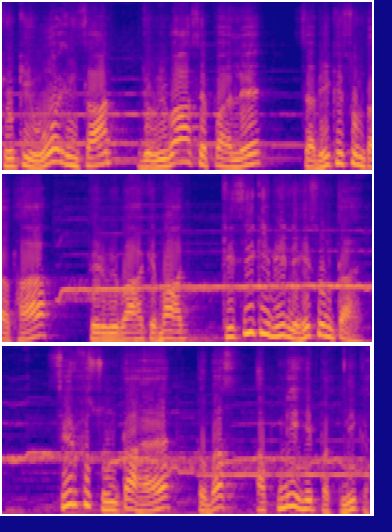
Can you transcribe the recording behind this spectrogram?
क्योंकि वो इंसान जो विवाह से पहले सभी की सुनता था, फिर विवाह के बाद किसी की भी नहीं सुनता है। सिर्फ़ सुनता है तो बस अपनी ही पत्नी का।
